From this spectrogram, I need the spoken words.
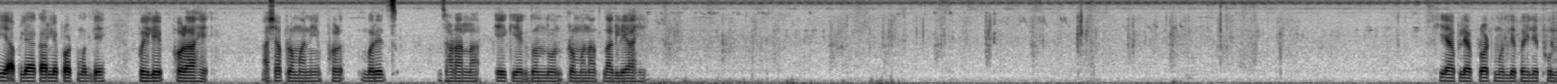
ही आपल्या कारले प्लॉटमधले पहिले फळ आहे. अशाप्रमाणे फळ बरेच झाडांना एक एक दोन दोन प्रमाणात लागले आहे. हे आपल्या प्लॉटमधले पहिले फूल.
